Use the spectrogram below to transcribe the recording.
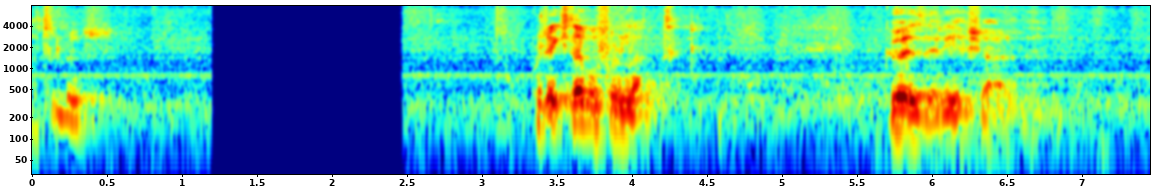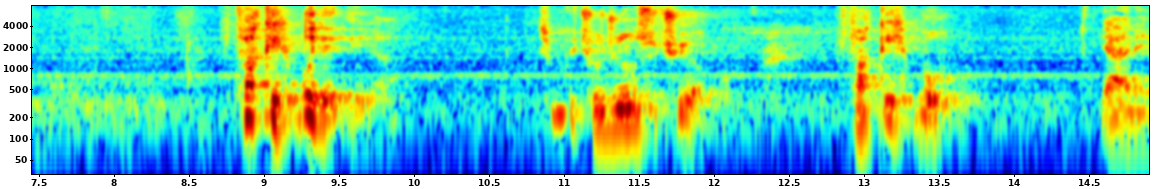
Hatırlıyorsun. Hoca kitabı fırlattı. Gözleri yaşardı. Fakih bu dedi ya. Çünkü çocuğun suçu yok. Fakih bu. Yani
